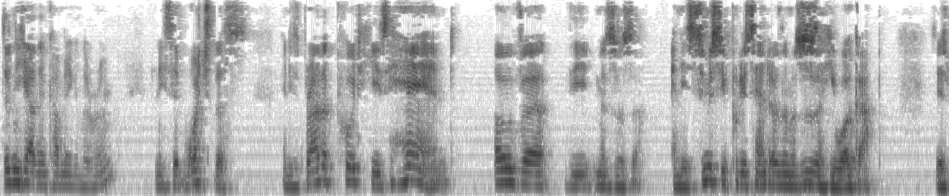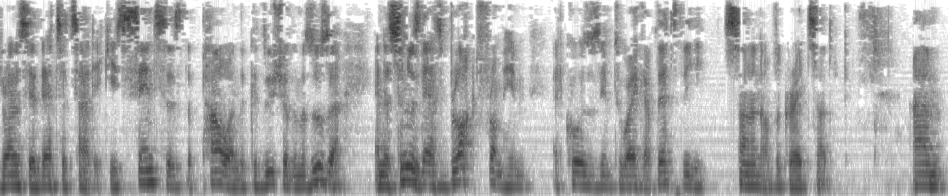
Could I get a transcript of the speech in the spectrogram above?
Didn't hear them coming in the room. And he said, watch this. And his brother put his hand over the mezuzah. And as soon as he put his hand over the mezuzah, he woke up. So His brother said, that's a tzaddik. He senses the power and the kedusha of the mezuzah, and as soon as that's blocked from him, it causes him to wake up. That's the sign of a great tzaddik. Um,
